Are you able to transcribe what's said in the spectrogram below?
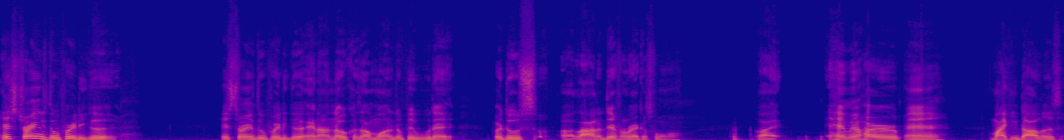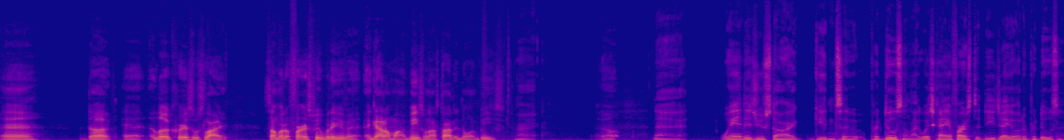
his streams do pretty good. His streams do pretty good, and I know because I'm one of the people that produce a lot of different records for him. Like him and Herb and Mikey Dollaz and Duck and Lil Chris was like some of the first people that even got on my beats when I started doing beats. All right. Now, when did you start getting to producing? Like, which came first, the DJ or the producing?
